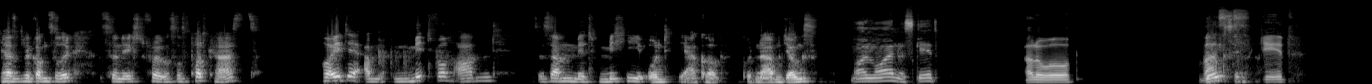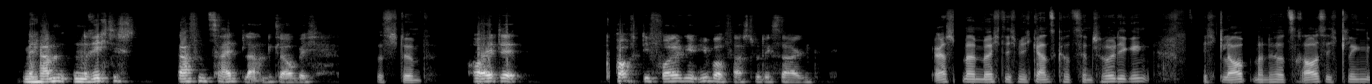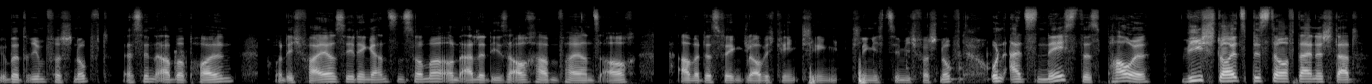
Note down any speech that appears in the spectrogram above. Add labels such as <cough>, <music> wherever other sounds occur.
Herzlich willkommen zurück zur nächsten Folge unseres Podcasts. Heute am Mittwochabend zusammen mit Michi und Jakob. Guten Abend, Jungs. Moin, moin, was geht? Hallo. Was Jungs. geht? Wir haben einen richtig straffen Zeitplan, glaube ich. Das stimmt. Heute kocht die Folge über fast, würde ich sagen. Erstmal möchte ich mich ganz kurz entschuldigen. Ich glaube, man hört's raus, ich klinge übertrieben verschnupft. Es sind aber Pollen und ich feiere sie den ganzen Sommer und alle, die es auch haben, feiern es auch. Aber deswegen glaube ich, klinge kling, kling ich ziemlich verschnupft. Und als nächstes, Paul, wie stolz bist du auf deine Stadt?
